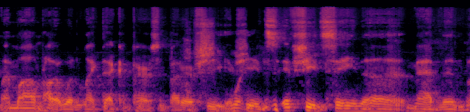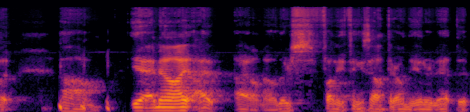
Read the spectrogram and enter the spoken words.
my mom probably wouldn't like that comparison better if she, she if she'd if she'd seen uh, Mad Men, but um, yeah, no, I, I I don't know. There's funny things out there on the internet that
